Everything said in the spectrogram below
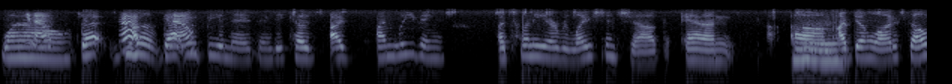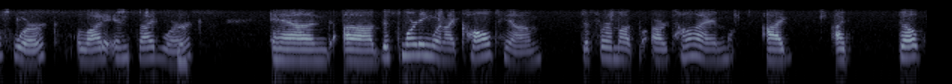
Wow, know, that you yeah, know you that know? would be amazing because I I'm leaving a 20 year relationship and um Mhm. I've done a lot of self work, a lot of inside work, and uh this morning when I called him to firm up our time, I I felt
